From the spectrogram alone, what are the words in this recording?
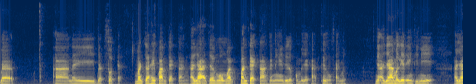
แบบอ่าในแบบสดเนี่ยมันจะให้ความแตกต่างอาญาอาจจะงงว่ามันแตกต่างกันยังไงในเรื่องของบรรยากาศเคยสงสัยไหมเนี่ยอาญามาเรียนเองที่นี่อาญา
